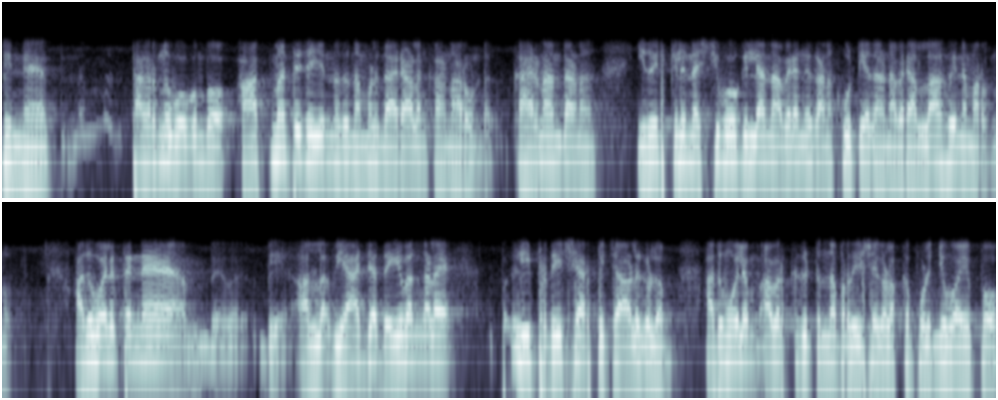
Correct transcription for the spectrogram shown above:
പിന്നെ തകർന്നു പോകുമ്പോൾ ആത്മഹത്യ ചെയ്യുന്നത് നമ്മൾ ധാരാളം കാണാറുണ്ട്. കാരണം എന്താണ്? ഇതൊരിക്കലും നശിച്ചു പോകില്ല എന്ന് അവരങ്ങ് കണക്കൂട്ടിയതാണ് അവർ അള്ളാഹുവിനെ മറന്നു. അതുപോലെ തന്നെ അല്ല വ്യാജ ദൈവങ്ങളെ ഈ പ്രതീക്ഷ അർപ്പിച്ച ആളുകളും അതുമൂലം അവർക്ക് കിട്ടുന്ന പ്രതീക്ഷകളൊക്കെ പൊളിഞ്ഞു പോയപ്പോൾ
